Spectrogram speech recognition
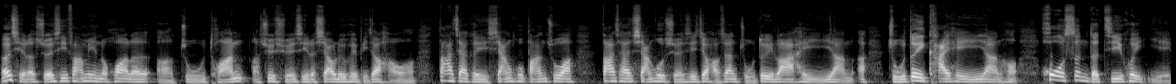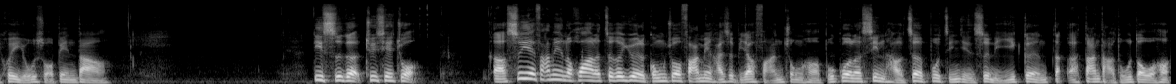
而且呢，学习方面的话呢，啊，组团啊去学习的效率会比较好哦，大家可以相互帮助啊，大家相互学习，就好像组队拉黑一样啊，组队开黑一样哈，获胜的机会也会有所变大哦。第四个，巨蟹座。啊，事业方面的话呢，这个月的工作方面还是比较繁重哈。不过呢，幸好这不仅仅是你一个人单啊单打独斗哈，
